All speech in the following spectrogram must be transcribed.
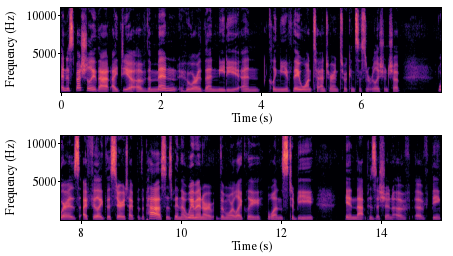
and especially that idea of the men who are then needy and clingy if they want to enter into a consistent relationship. Whereas I feel like the stereotype of the past has been that women are the more likely ones to be in that position of, of being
